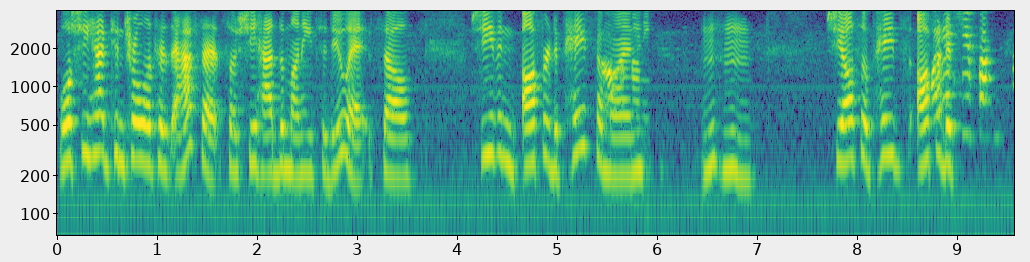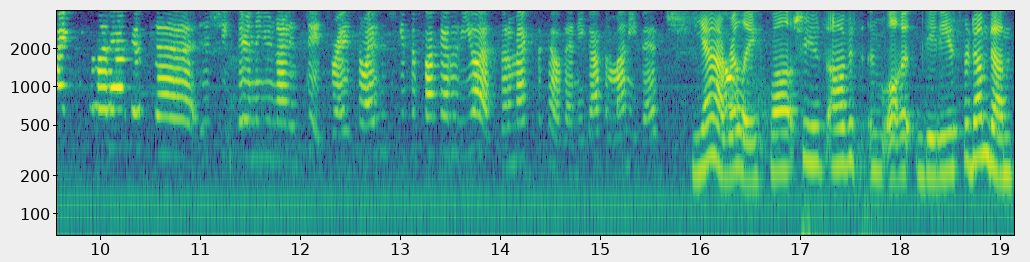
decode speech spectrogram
Well, she had control of his assets, so she had the money to do it. So she even offered to pay someone. Mm-hmm. She also paid Why offered did to. she fucking out the is she they're in the United States, right? So why didn't she get the fuck out of the U.S. Go to Mexico then. You got the money, bitch. Yeah, Oh. really. Well, she's obviously. Well, Dee Dee is for dum dum.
